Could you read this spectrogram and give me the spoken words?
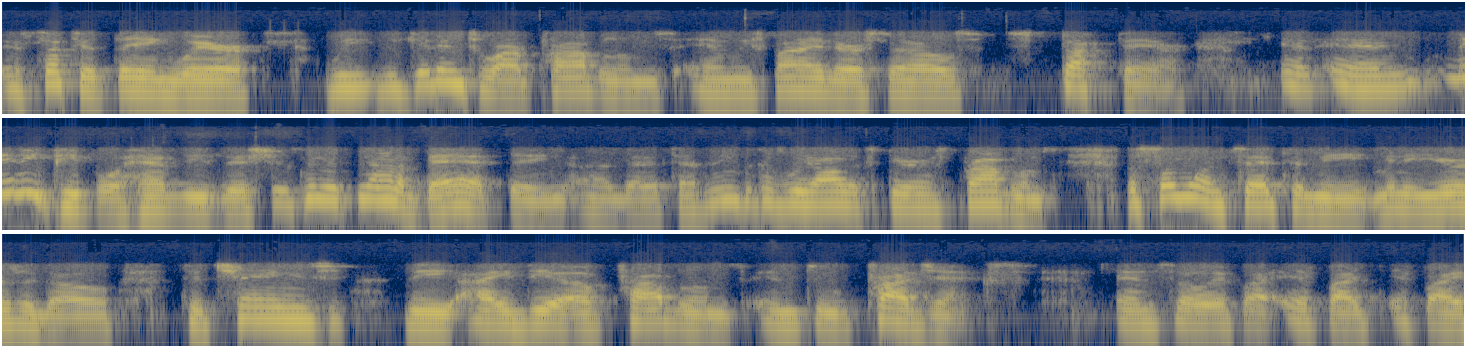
it's such a thing where we we get into our problems and we find ourselves stuck there. And, and many people have these issues, and it's not a bad thing uh, that it's happening because we all experience problems. But someone said to me many years ago to change the idea of problems into projects. And so if I if I if I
